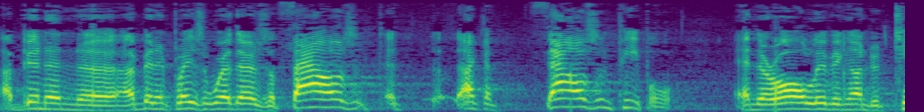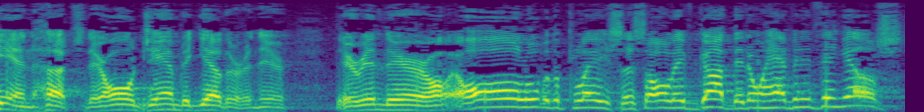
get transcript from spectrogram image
I've been in, uh, I've been in places where there's a thousand, like a thousand people, and they're all living under tin huts. They're all jammed together, and they're they're in there all, all over the place. That's all they've got. They don't have anything else.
